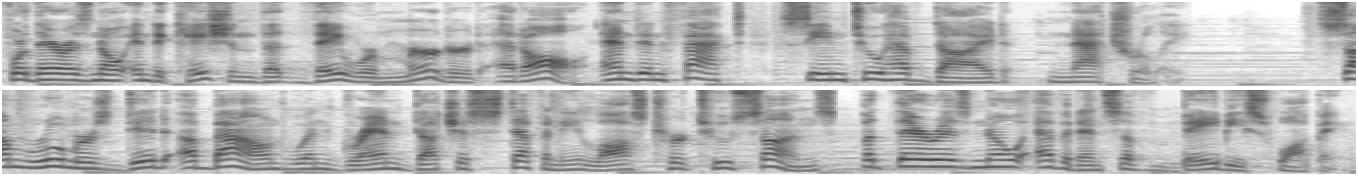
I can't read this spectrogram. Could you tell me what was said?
for there is no indication that they were murdered at all, and in fact seem to have died naturally. Some rumors did abound when Grand Duchess Stephanie lost her two sons, but there is no evidence of baby swapping,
